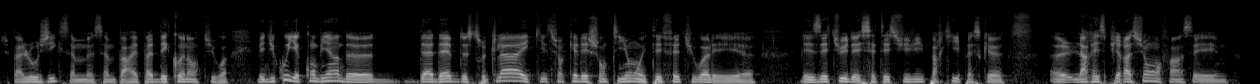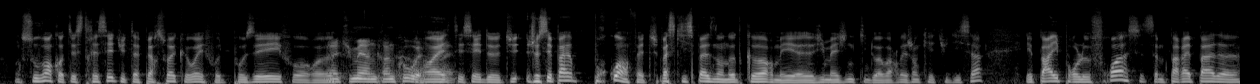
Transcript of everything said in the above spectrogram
je sais pas, logiques. Ça me, ça me paraît pas déconnant, tu vois. Mais du coup, il y a combien de- d'adeptes de ce truc-là et qui, sur quel échantillon ont été faits, tu vois, les, euh, les études et c'était suivi par qui? Parce que euh, la respiration, enfin, c'est souvent quand tu es stressé, tu t'aperçois que ouais, il faut te poser, il faut. euh, Ouais, tu mets un grand coup. Ouais. Ouais, Ouais. de. tu- Je sais pas pourquoi en fait. Je sais pas ce qui se passe dans notre corps, mais euh, j'imagine qu'il doit y avoir des gens qui étudient ça. Et pareil pour le froid, ça me paraît pas. de-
